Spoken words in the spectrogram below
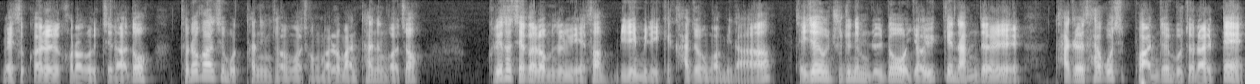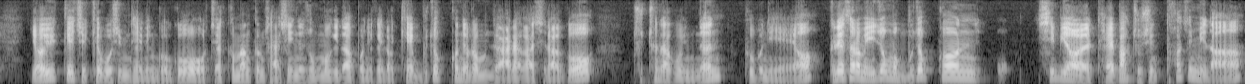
매수가를 걸어 놓을지라도 들어가지 못하는 경우가 정말로 많다는 거죠. 그래서 제가 여러분들 위해서 미리미리 이렇게 가져온 겁니다. 자, 이제 주주님들도 여유있게 남들 다들 사고 싶어 안전부절할 때 여유있게 지켜보시면 되는 거고 제가 그만큼 자신 있는 종목이다 보니까 이렇게 무조건 여러분들 알아가시라고 추천하고 있는 부분이에요. 그래서 그러면 이 종목 무조건 12월 대박 주식 터집니다.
